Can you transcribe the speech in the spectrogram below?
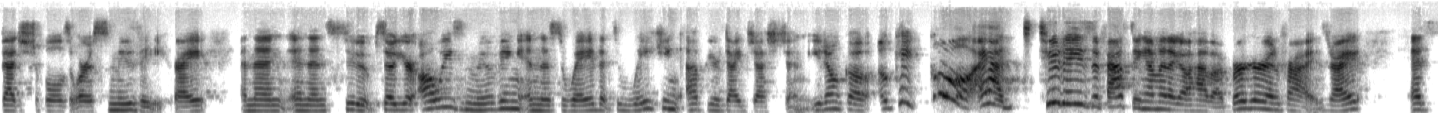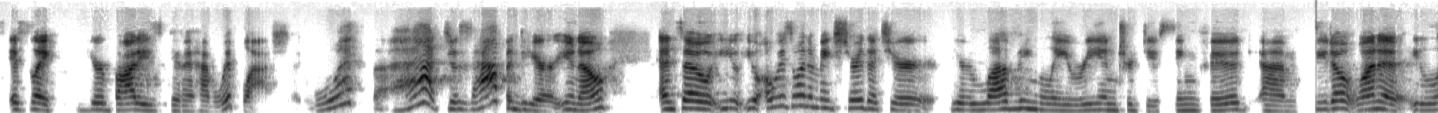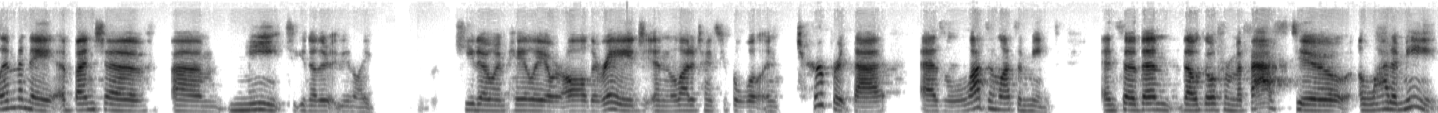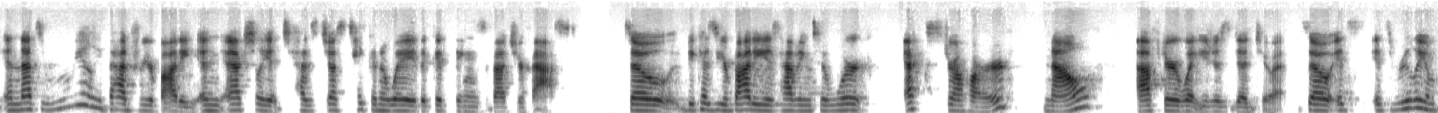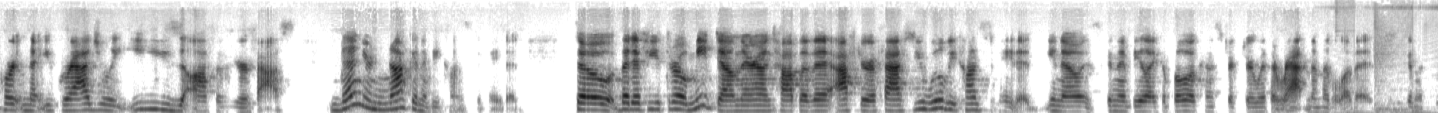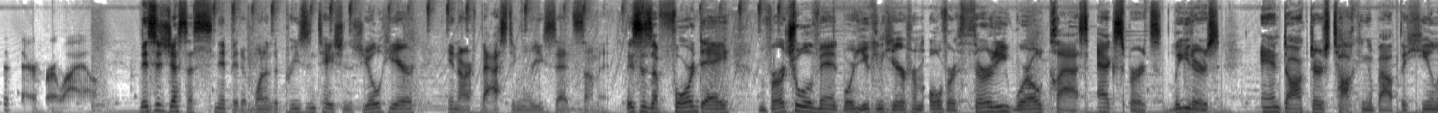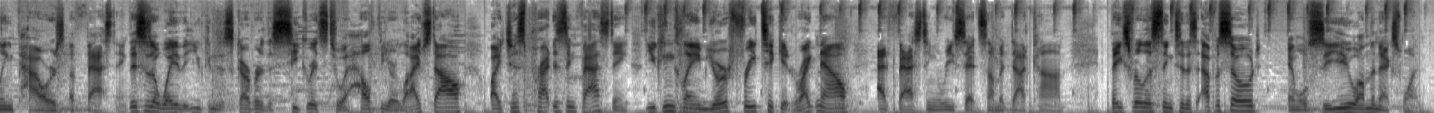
vegetables or a smoothie, right? and then and then soup. So you're always moving in this way that's waking up your digestion. You don't go okay cool. I had two days of fasting. I'm gonna go have a burger and fries right? It's it's like your body's gonna have whiplash. Like, what the heck just happened here you know and so you you always want to make sure that you're you're lovingly reintroducing food um, you don't want to eliminate a bunch of um, meat, you know, you know, like keto and paleo are all the rage. And a lot of times people will interpret that as lots and lots of meat. And so then they'll go from a fast to a lot of meat. And that's really bad for your body. And actually, it has just taken away the good things about your fast. So, because your body is having to work extra hard now after what you just did to it. So, it's it's really important that you gradually ease off of your fast. Then you're not going to be constipated. So, but if you throw meat down there on top of it after a fast, you will be constipated. You know, it's going to be like a boa constrictor with a rat in the middle of it. It's going to sit there for a while. This is just a snippet of one of the presentations you'll hear in our Fasting Reset Summit. This is a four day virtual event where you can hear from over 30 world class experts, leaders, and doctors talking about the healing powers of fasting. This is a way that you can discover the secrets to a healthier lifestyle by just practicing fasting. You can claim your free ticket right now at fastingresetsummit.com. Thanks for listening to this episode, and we'll see you on the next one.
